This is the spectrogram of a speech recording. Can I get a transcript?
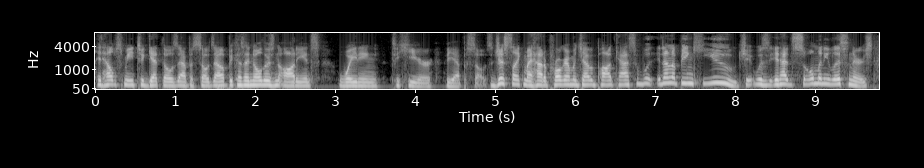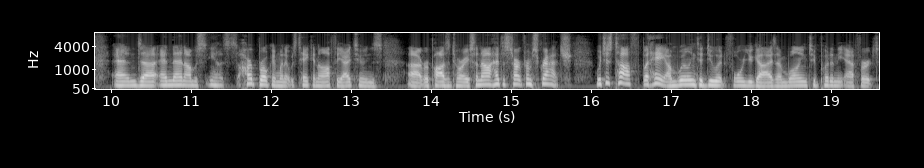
it helps me to get those episodes out because I know there's an audience waiting to hear the episodes. Just like my How to Program in Java podcast, it, ended up being huge. It was it had so many listeners, and uh, and then I was you know heartbroken when it was taken off the iTunes uh, repository. So now I had to start from scratch, which is tough. But hey, I'm willing to do it for you guys. I'm willing to put in the effort.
